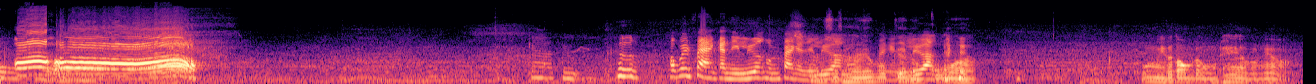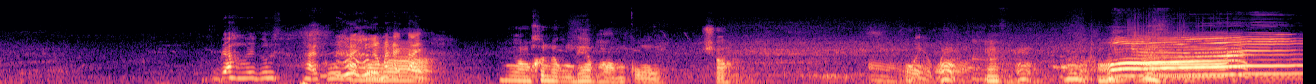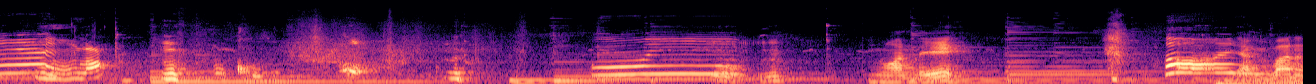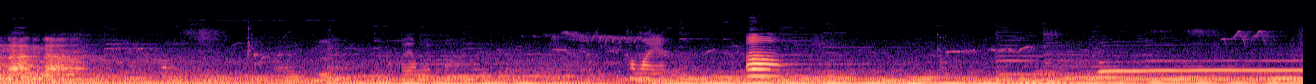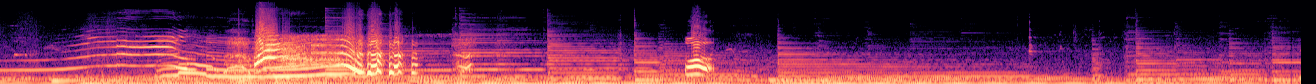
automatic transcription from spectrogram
แกคือคือเขาเป็นแฟนกันในเรื่องเขาเป็นแฟนกันในเรื่องสุดท้ายเนี่ยพวกแฟแกนกันในกับเรื่องกูอะพรุ่งนี้ก็ต้องไปกรุงเทพแล้วเนี่ยเดี๋ยวให้กูหายกูหายกูยังไม่หายใจมึงเอาขึ้นไปกรุงเทพพร้อมกูเชัวอ๋อ โอ้ยโอ้ยล็อกโอ้ยงอนดิโอ้ยอยากอยู่บ้านนานๆนี่นาเขายังไม่ไปทำไมอะเออ ห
